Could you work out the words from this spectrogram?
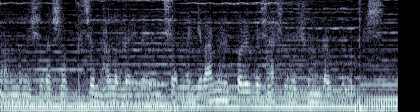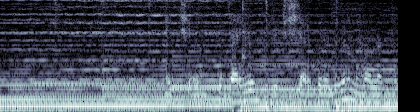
মন মানুষেরা সব কিছু ভালো হয়ে যাবে। ইনশাল্লাহ গ্রামের পরিবেশ আসলে সুন্দর পরিবেশ। যাই হোক ভিডিওটি শেয়ার করে দেবেন ভালো লাগবে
